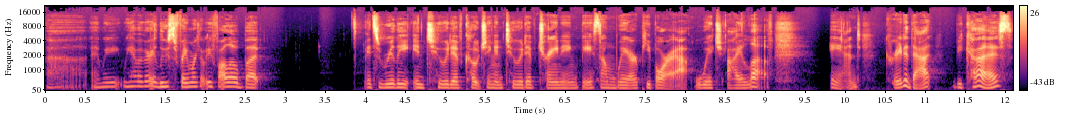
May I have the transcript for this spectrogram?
Uh, and we, we have a very loose framework that we follow, but it's really intuitive coaching, intuitive training based on where people are at, which I love. And created that because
